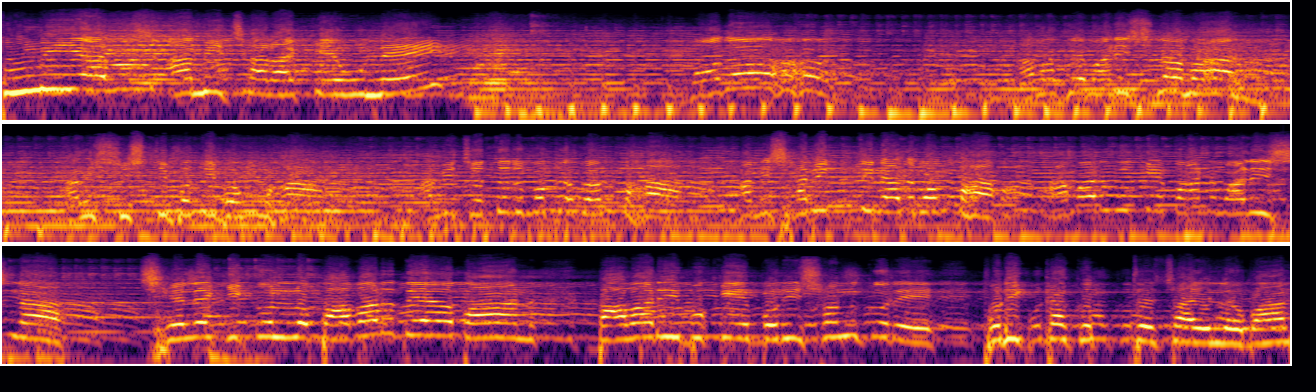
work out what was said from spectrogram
তুমি আর আমি ছাড়া কেউ নেই। আমাকে মানিস না মান আমি সৃষ্টিপতি ব্রহ্মা। চতুর্মুখ ব্রহ্মা আমি সাবিত্রীনাথ ব্রহ্মা আমার বুকে বান মারিস না। ছেলে কি করল? বাবার দেয়া বান, বাবারই বুকে পরিশন করে পরীক্ষা করতে চাইলো, বান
